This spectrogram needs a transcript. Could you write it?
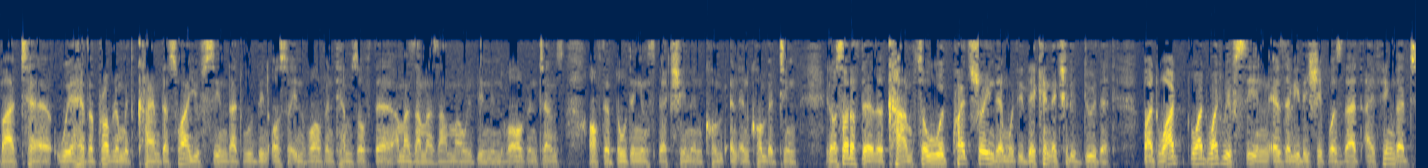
but uh, we have a problem with crime. That's why you've seen that we've been also involved in terms of the Amazamazama, we've been involved in terms of the building inspection and, com- and, and combating, you know, sort of the, the crime. So we're quite showing them what they can actually do that. But what, what, what we've seen as the leadership was that I think that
